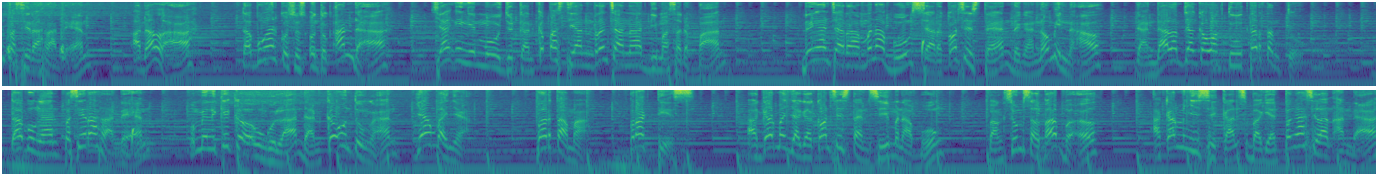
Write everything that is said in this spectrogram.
Pesirah Raden adalah tabungan khusus untuk Anda yang ingin mewujudkan kepastian rencana di masa depan dengan cara menabung secara konsisten dengan nominal dan dalam jangka waktu tertentu. Tabungan Pesirah Raden memiliki keunggulan dan keuntungan yang banyak. Pertama, praktis. Agar menjaga konsistensi menabung, Bank Sumsel Bubble akan menyisihkan sebagian penghasilan Anda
